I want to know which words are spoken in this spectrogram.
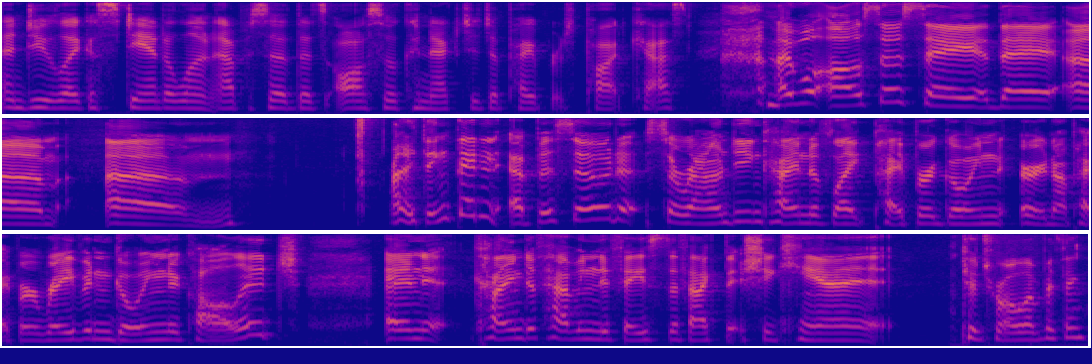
and do like a standalone episode that's also connected to Piper's podcast. I will also say that um um I think that an episode surrounding kind of like Piper going or not Piper, Raven going to college and kind of having to face the fact that she can't Control everything.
